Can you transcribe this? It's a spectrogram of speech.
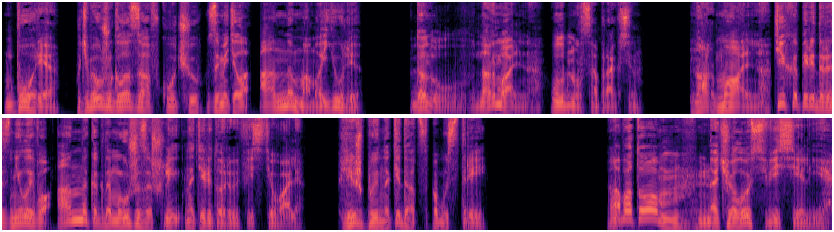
«Боря, у тебя уже глаза в кучу», заметила Анна, мама Юли. «Да ну, нормально», улыбнулся Апраксин. «Нормально!» – тихо передразнила его Анна, когда мы уже зашли на территорию фестиваля. Лишь бы накидаться побыстрей. А потом началось веселье.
